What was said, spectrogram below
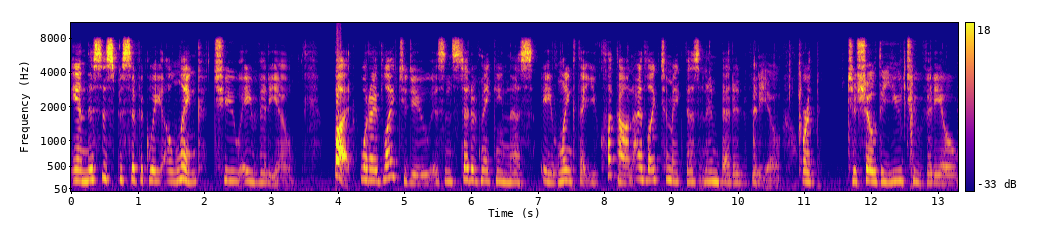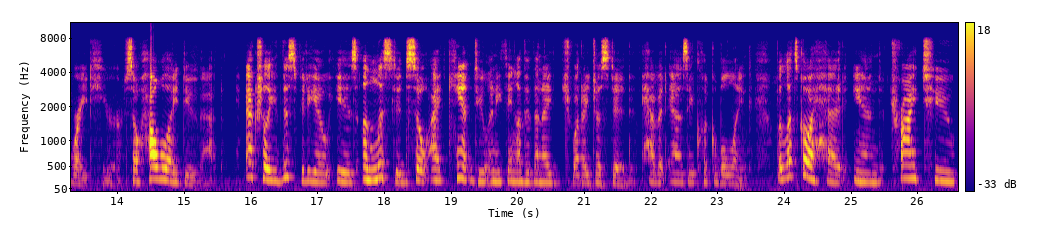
And this is specifically a link to a video. But what I'd like to do is instead of making this a link that you click on, I'd like to make this an embedded video or to show the YouTube video right here. So how will I do that? Actually, this video is unlisted, so I can't do anything other than I, what I just did, have it as a clickable link. But let's go ahead and try to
